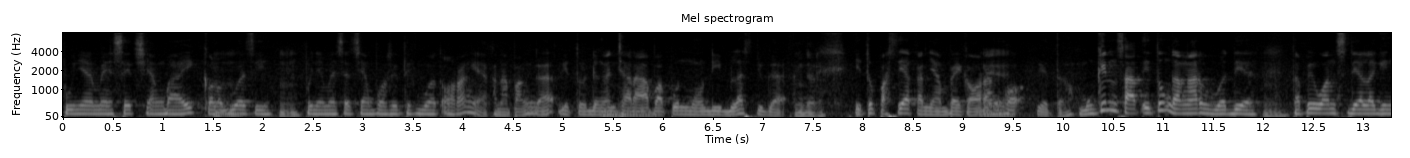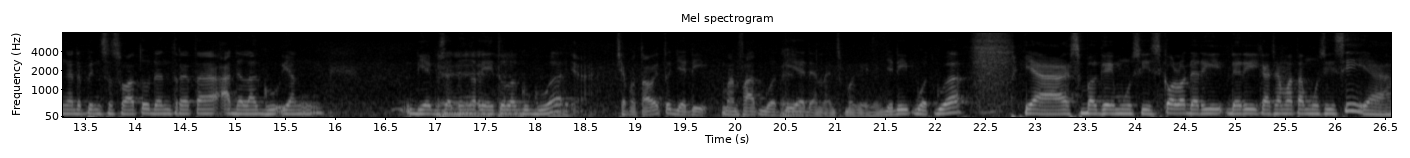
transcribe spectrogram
punya message yang baik kalau Hmm. gue sih Hmm. punya message yang positif buat orang ya kenapa enggak gitu dengan Hmm. cara apa pun mau diblas juga Benar. itu pasti akan nyampe ke orang Iya. kok gitu mungkin saat itu nggak ngaruh buat dia Hmm. tapi once dia lagi ngadepin sesuatu dan ternyata ada lagu yang dia bisa Iya, denger iya, yaitu iya. lagu gua ya siapa tahu itu jadi manfaat buat dia Iya. dan lain sebagainya jadi buat gua ya sebagai musisi kalau dari dari kacamata musisi ya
